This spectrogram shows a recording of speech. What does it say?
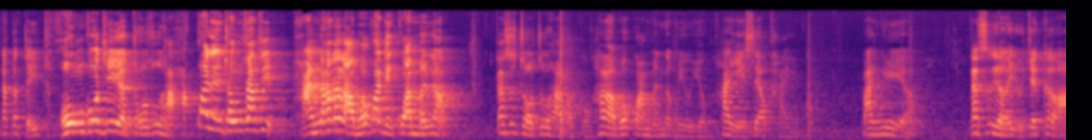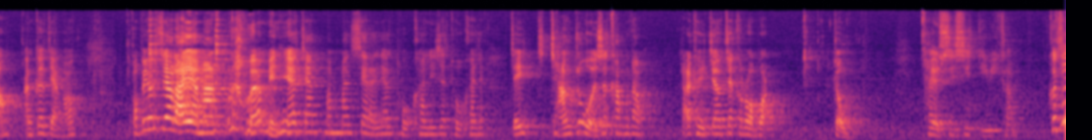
那个贼冲过去啊，捉住他，快点冲上去，喊他的老婆快点关门啊！但是捉住他老公，他老婆关门都没有用，他也是要开。半夜啊，但是有有这个啊，安哥讲哦，我不用下来了吗？不然 我要每天要这样慢慢下来，这样偷看一下，偷看一下，贼藏住我是看不到，还可以叫这个萝卜走，还有 CCTV 看。可是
